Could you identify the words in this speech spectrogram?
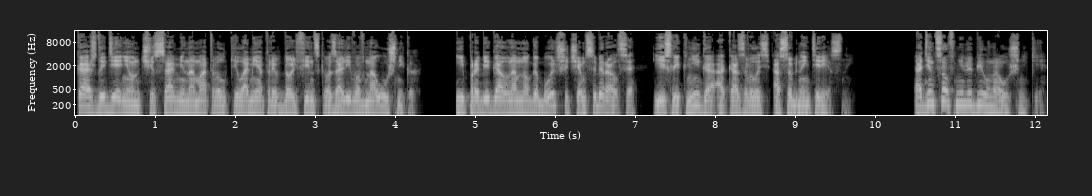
Каждый день он часами наматывал километры вдоль Финского залива в наушниках и пробегал намного больше, чем собирался, если книга оказывалась особенно интересной. Одинцов не любил наушники.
